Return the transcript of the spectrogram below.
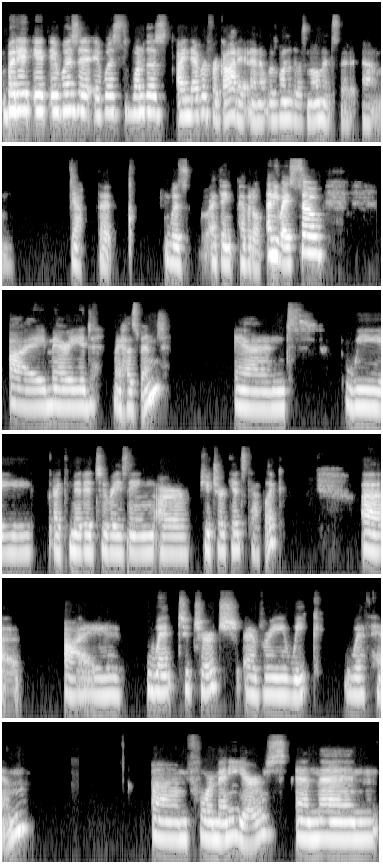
but it, it it was a, it was one of those I never forgot it, and it was one of those moments that um, yeah, that was I think pivotal. Anyway, so I married my husband, and we I committed to raising our future kids Catholic. Uh, I went to church every week with him um, for many years, and then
